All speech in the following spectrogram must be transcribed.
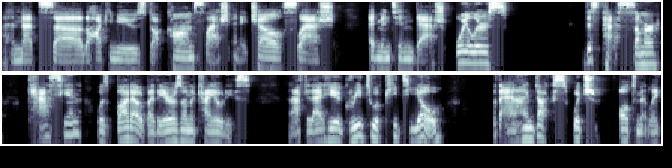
And that's uh, thehockeynews.com slash NHL slash Edmonton dash Oilers. This past summer, Kassian was bought out by the Arizona Coyotes. And after that, he agreed to a PTO with the Anaheim Ducks, which ultimately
